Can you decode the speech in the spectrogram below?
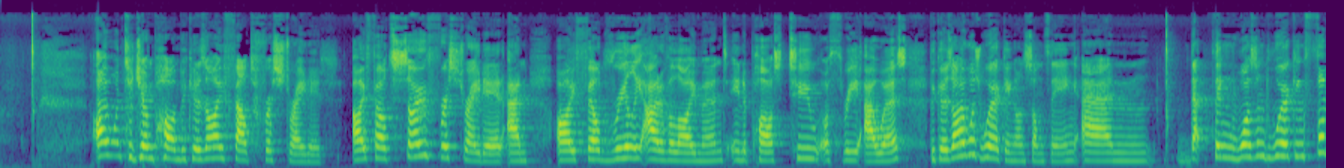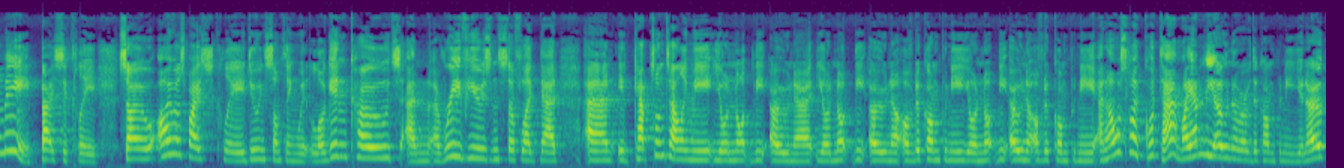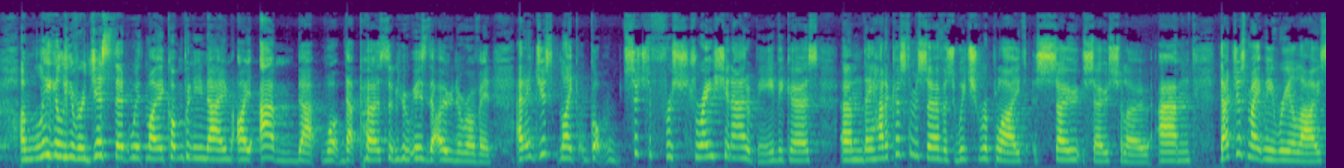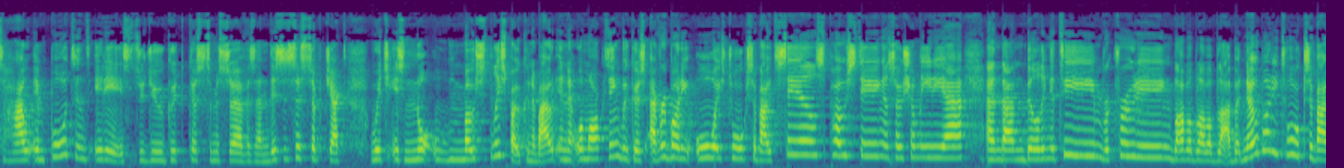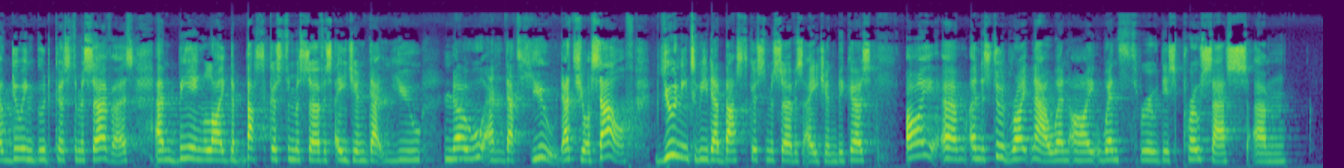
I want to jump on because I felt frustrated. I felt so frustrated and I felt really out of alignment in the past two or three hours because I was working on something and that thing wasn't working for me, basically. So I was basically doing something with login codes and uh, reviews and stuff like that. And it kept on telling me, you're not the owner, you're not the owner of the company, you're not the owner of the company. And I was like, God damn, I am the owner of the company, you know? I'm legally registered with my company name. I am that what that person who is the owner of it. And it just like got such a frustration out of me because um, they had a customer service which replied so, so slow. Um, that just made me realize how important it is to do good customer service. And this is a subject which is not mostly spoken about in network marketing because everybody always talks about sales, posting, and social media, and then building a team, recruiting, blah, blah, blah, blah, blah. But nobody talks about doing good customer service and being like the best customer service agent that you know, and that's you, that's yourself. You need to be that best customer service agent because I um, understood right now when I went through this process um,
